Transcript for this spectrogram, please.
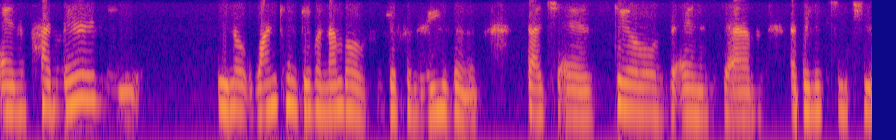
and primarily, you know, one can give a number of different reasons, such as skills and um, ability to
